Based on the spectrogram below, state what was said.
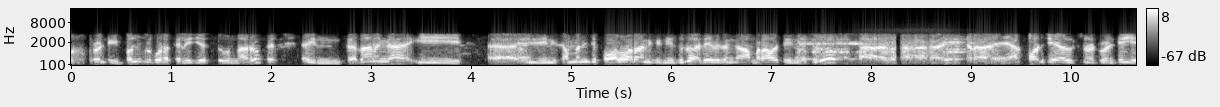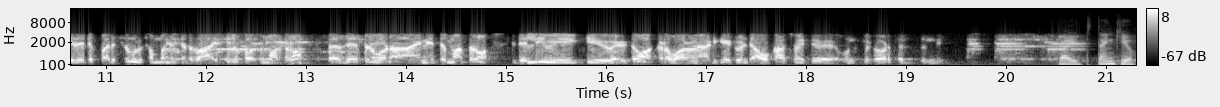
ఉన్నటువంటి ఇబ్బందులు కూడా తెలియజేస్తూ ఉన్నారు. ప్రధానంగా ఈ దీనికి సంబంధించి పోలవరానికి నిధులు అదేవిధంగా అమరావతి నిధులు ఇక్కడ ఏర్పాటు చేయాల్సినటువంటి ఏదైతే పరిశ్రమలకు సంబంధించిన రాయితీల కోసం మాత్రం ప్రదేశం కూడా ఆయన అయితే మాత్రం ఢిల్లీకి వెళ్ళటం అక్కడ వాళ్ళని అడిగేటువంటి అవకాశం అయితే ఉన్నట్లు కూడా తెలుస్తుంది. Right thank you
